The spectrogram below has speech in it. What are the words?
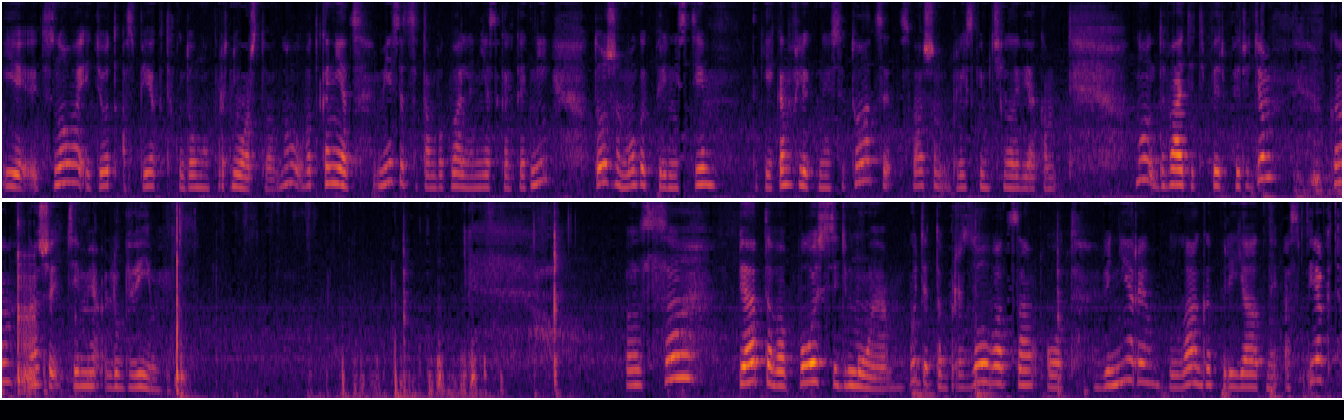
и снова идет аспект к дому партнерства. Ну вот конец месяца, там буквально несколько дней, тоже могут принести такие конфликтные ситуации с вашим близким человеком. Ну, давайте теперь перейдем к нашей теме любви. С 5 по 7 будет образовываться от Венеры благоприятный аспект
